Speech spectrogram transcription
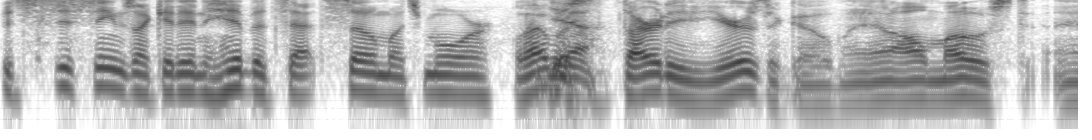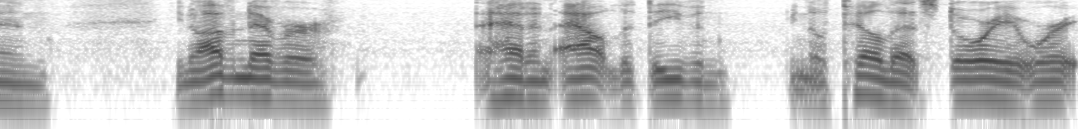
it just seems like it inhibits that so much more. Well, that was Yeah. 30 years ago, man, almost. And, you know, I've never had an outlet to even, you know, tell that story or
